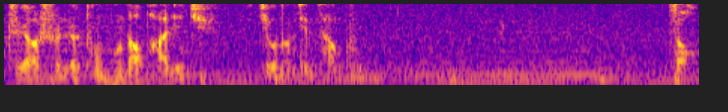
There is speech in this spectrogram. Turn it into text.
只要顺着通风道爬进去，就能进仓库。走。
